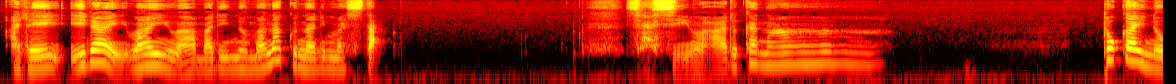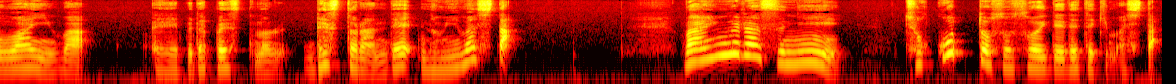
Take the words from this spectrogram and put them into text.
あれ以来ワインはあまり飲まなくなりました。写真はあるかな。都会のワインは、えー、ブダペストのレストランで飲みました。ワイングラスにちょこっと注いで出てきました。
